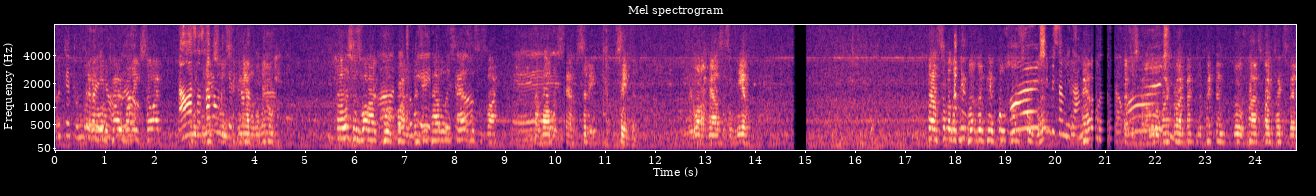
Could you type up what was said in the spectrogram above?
그렇게 돈 들어갈 일은 없고요. 나와서 사 먹는 게. 들어갑니다. 아, 네, 저기에 이렇게 보이세요? 네. Walterstown city centre. There are a lot of houses in here. Now some of the people that live here full time still 훨씬 work. 비쌉니다. in town. 한국보다 They've just got a little boat 훨씬. ride back into Picton. Little fast boat takes about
